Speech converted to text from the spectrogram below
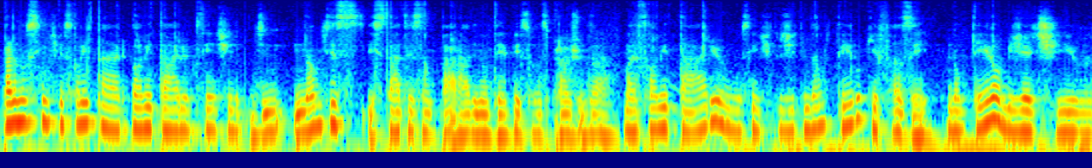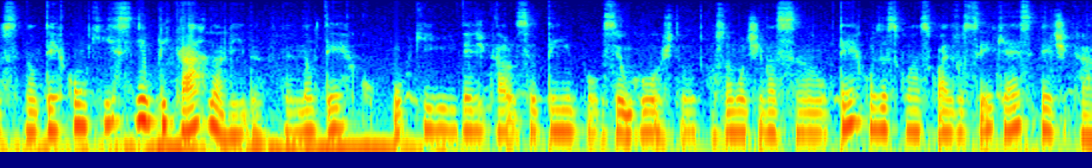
para não se sentir solitário. Solitário no sentido de não estar desamparado e não ter pessoas para ajudar, mas solitário no sentido de que não ter o que fazer, não ter objetivos, não ter com o que se implicar na vida, né? não ter o que dedicar o seu tempo, o seu gosto, a sua motivação, ter coisas com as quais você quer se dedicar.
